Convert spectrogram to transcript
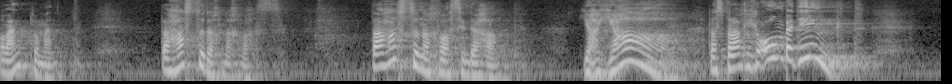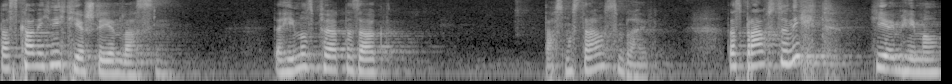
Moment, Moment, da hast du doch noch was. Da hast du noch was in der Hand. Ja, ja, das brauche ich unbedingt. Das kann ich nicht hier stehen lassen. Der Himmelspförtner sagt, das muss draußen bleiben. Das brauchst du nicht hier im Himmel.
